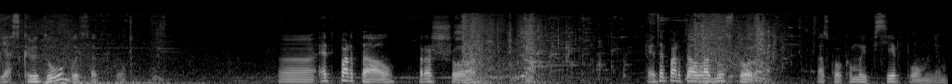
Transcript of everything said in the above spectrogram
Я скрытую область открыл. Э, Это портал. Хорошо. Это портал в одну сторону. Насколько мы все помним.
